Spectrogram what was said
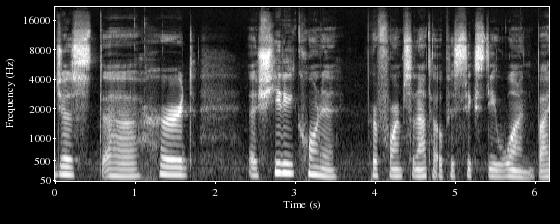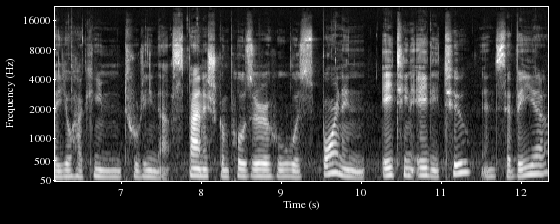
Just uh, heard Shiri Kone perform Sonata Opus 61 by Joaquin Turina, Spanish composer who was born in 1882 in Sevilla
